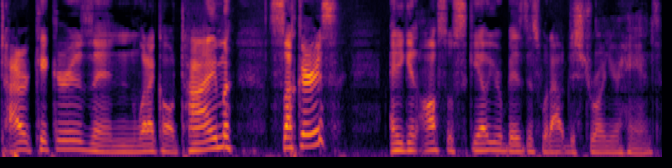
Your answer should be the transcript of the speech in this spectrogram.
tire kickers and what I call time suckers. And you can also scale your business without destroying your hands.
